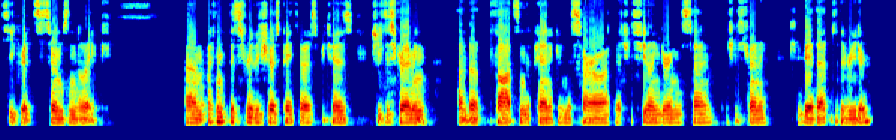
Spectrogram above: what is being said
secret swims in the lake. Um, I think this really shows pathos because she's describing uh, the thoughts and the panic and the sorrow that she's feeling during this time. She's trying to convey that to the reader.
